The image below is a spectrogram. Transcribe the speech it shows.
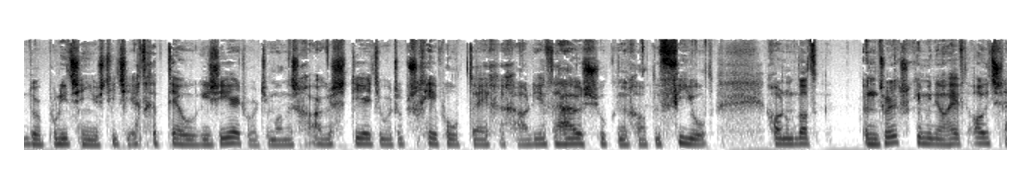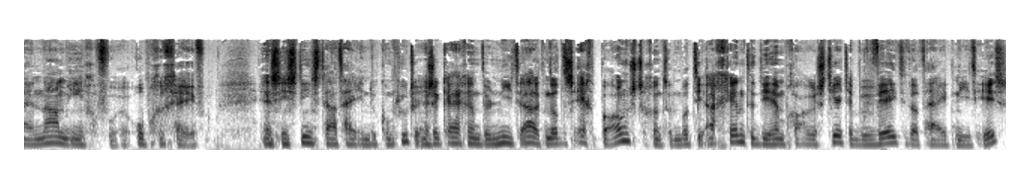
door politie en justitie echt geterroriseerd wordt. Die man is gearresteerd, die wordt op Schiphol tegengehouden. Die heeft huiszoeking gehad, de field. Gewoon omdat een drugscrimineel heeft ooit zijn naam opgegeven. En sindsdien staat hij in de computer. En ze krijgen hem er niet uit. En dat is echt beangstigend. Omdat die agenten die hem gearresteerd hebben... weten dat hij het niet is.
